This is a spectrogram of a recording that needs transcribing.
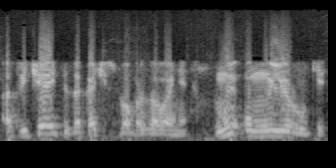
отвечаете за качество образования. Мы умыли руки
